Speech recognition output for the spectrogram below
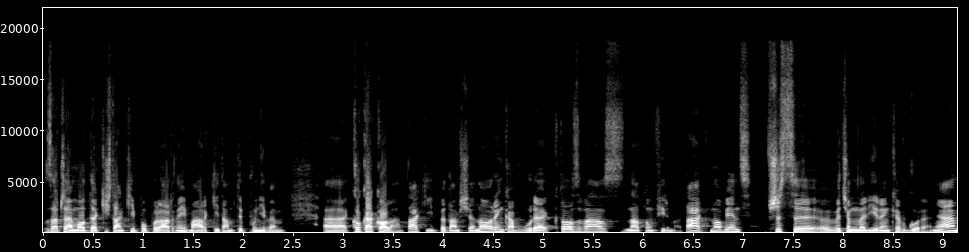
zacząłem od jakiejś takiej popularnej marki, tam typu, nie wiem, e, Coca-Cola, tak? I pytam się, no ręka w górę, kto z was zna tą firmę, tak? No więc wszyscy wyciągnęli rękę w górę, nie?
